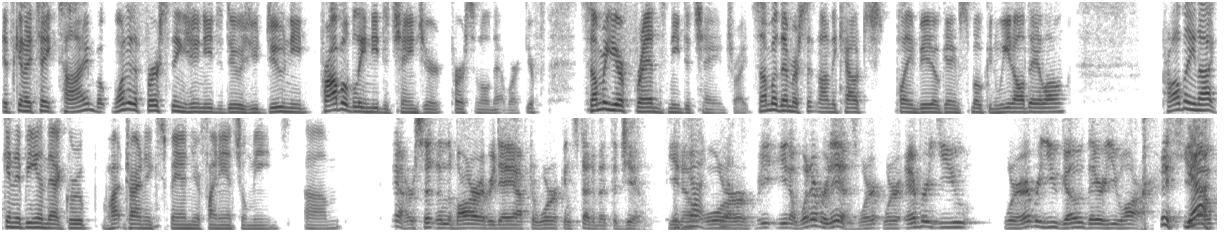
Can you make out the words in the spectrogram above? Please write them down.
it's going to take time. But one of the first things you need to do is you do need probably need to change your personal network. Your some of your friends need to change, right? Some of them are sitting on the couch playing video games, smoking weed all day long probably not going to be in that group trying to expand your financial means. Um, yeah, or sitting in the bar every day after work instead of at the gym, you exactly, know, or yeah. you know, whatever it is, where wherever you wherever you go, there you are. you yeah. Know?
